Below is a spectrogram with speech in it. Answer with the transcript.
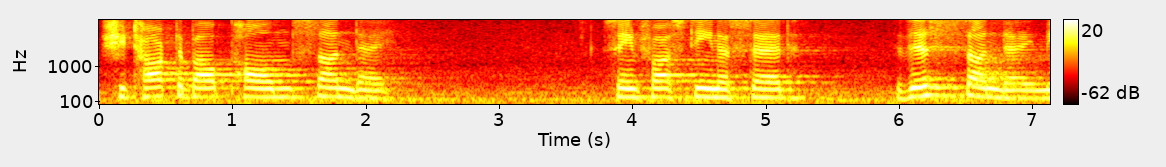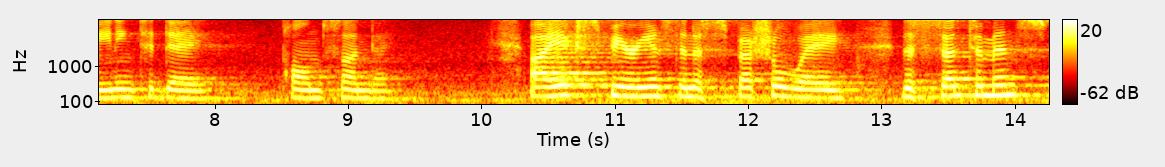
She talked about Palm Sunday. St. Faustina said, This Sunday, meaning today, Palm Sunday, I experienced in a special way the sentiments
